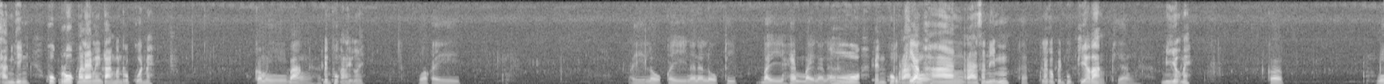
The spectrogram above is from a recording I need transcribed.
ถามจริงๆพวกโรคแมลงอะไรต่างๆมันรบกวนไหม ก็มีบ้างนะครับเป็นพวกอะไรเอ่ย พวกไอ้ไอ้โรคไอ้นั่นนะโรคที่ใบแห้มใบนั่นนะ โอ้ เป็นพวกราเพี้ยงน้ำค้างราสนิม ครับ แล้วก็เป็นพวกเพี้ยบ้าง เพียง มีเยอะไหม ก็มี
